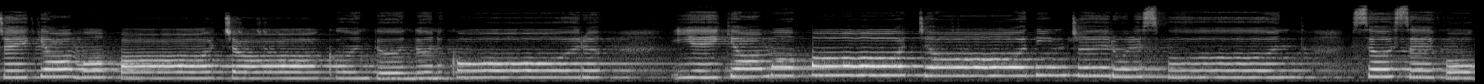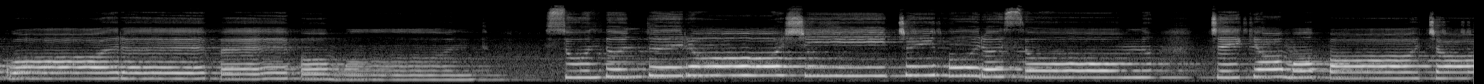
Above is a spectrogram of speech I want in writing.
ce cheamă pacea cântând în cor. Ei cheamă pacea din cerul sfânt să se pogoare pe pământ. Sunt îngerașii cei fără somn, ce cheamă pacea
